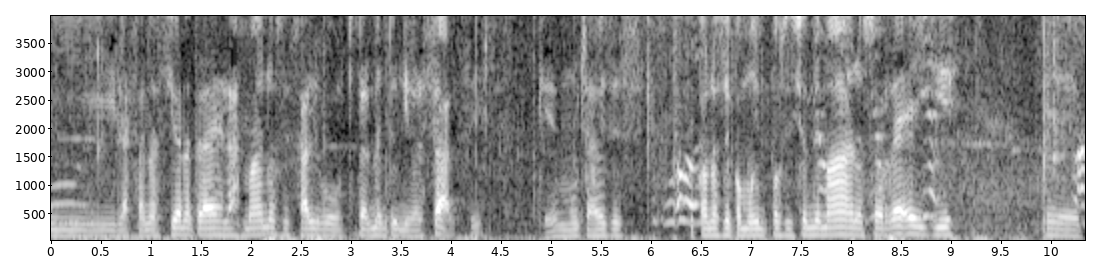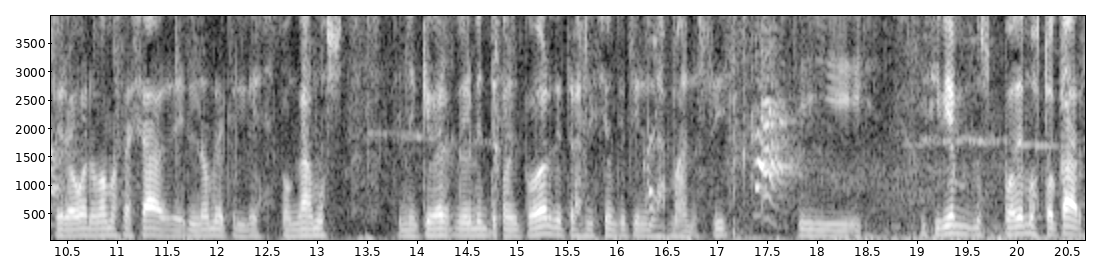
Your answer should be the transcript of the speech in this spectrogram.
Y la sanación a través de las manos es algo totalmente universal, ¿sí? que muchas veces se conoce como imposición de manos o reiki, eh, pero bueno, va más allá del nombre que le pongamos, tiene que ver realmente con el poder de transmisión que tienen las manos. ¿sí? Y, si bien nos podemos tocar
